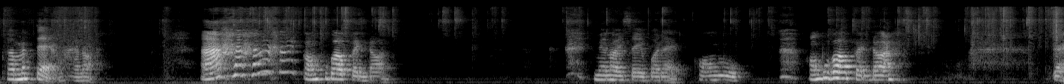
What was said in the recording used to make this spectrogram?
เพื่อมันแตกนะคะเนาะ อะกองผู้เบาเป็นดอนแม่น้อยใส่บ่ได้ของลูก ของผู้เฒ่าเป็นดอนแต่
